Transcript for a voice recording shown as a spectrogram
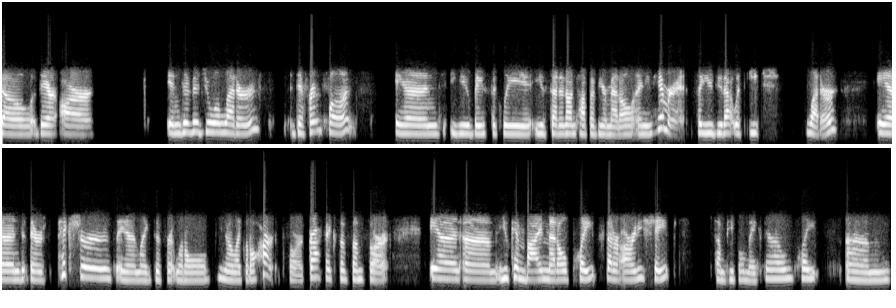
so there are individual letters, different fonts, and you basically you set it on top of your metal and you hammer it. So you do that with each letter and there's pictures and like different little, you know, like little hearts or graphics of some sort. And um, you can buy metal plates that are already shaped. Some people make their own plates. Um,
